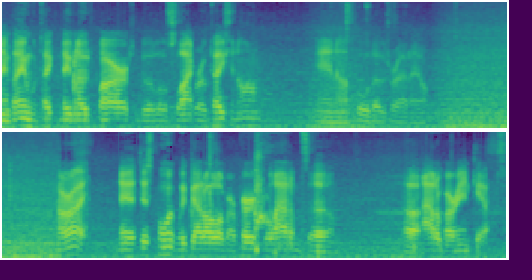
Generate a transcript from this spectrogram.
Same thing, we'll take the needle nose pliers do a little slight rotation on them and uh, pull those right out. All right, now at this point we've got all of our perishable items um, uh, out of our end caps.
